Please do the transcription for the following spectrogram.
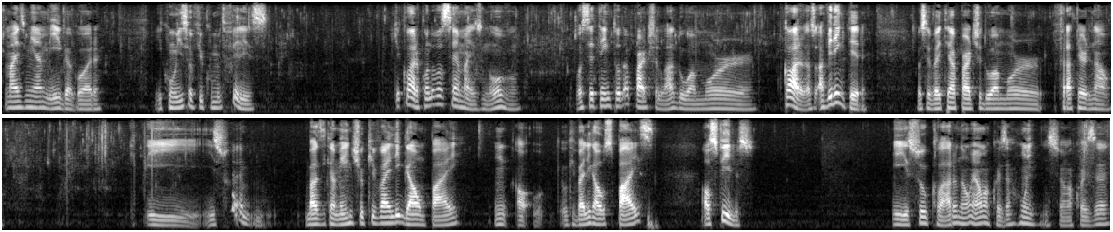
mais minha amiga agora. E com isso eu fico muito feliz. Porque, claro, quando você é mais novo, você tem toda a parte lá do amor. Claro, a vida inteira. Você vai ter a parte do amor fraternal. E isso é basicamente o que vai ligar um pai, um, o que vai ligar os pais aos filhos. E isso, claro, não é uma coisa ruim. Isso é uma coisa,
